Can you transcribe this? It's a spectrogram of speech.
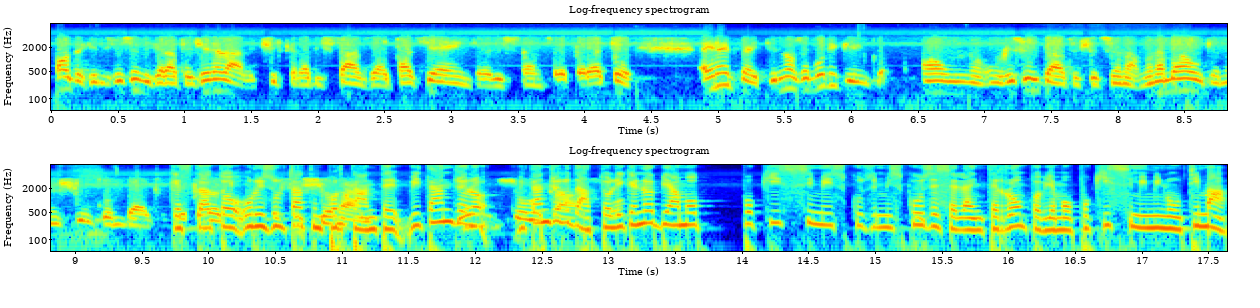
oltre che discussioni di carattere generale, circa la distanza dal paziente, la distanza dall'operatore. E in effetti il nostro policlinico ha un, un risultato eccezionale, non abbiamo avuto nessun contagio. Che è stato un risultato importante. Vitangelo, Vitangelo Dattoli, che noi abbiamo pochissimi, scusi, mi scusi se la interrompo, abbiamo pochissimi minuti, ma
